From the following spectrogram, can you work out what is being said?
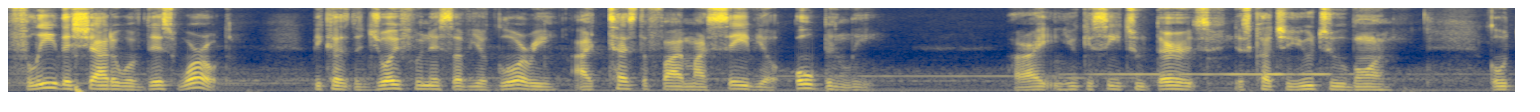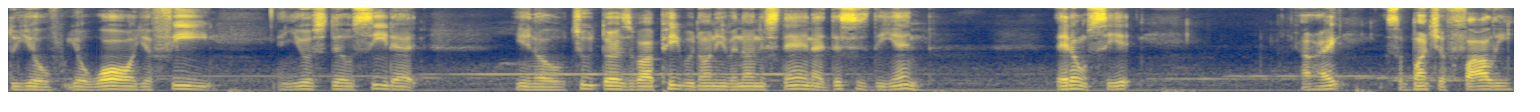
Flee the shadow of this world, because the joyfulness of your glory I testify my Savior openly. All right, and you can see two thirds. Just cut your YouTube on, go through your your wall, your feed, and you'll still see that. You know, two thirds of our people don't even understand that this is the end. They don't see it. All right, it's a bunch of folly.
